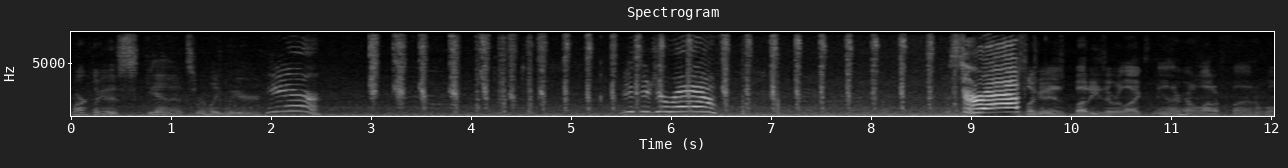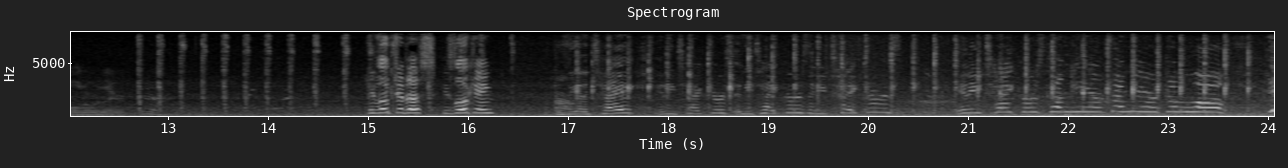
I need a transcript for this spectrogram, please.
Mark, look at his skin. It's really weird. Here. Mr. Giraffe. Mr. Raft. Just look at his buddies that were like, man, they're having a lot of fun. I'm going over there. Yeah. He looked at us. He's looking. Is he gonna take? Any takers? Any takers? Any takers? Any takers? Come here, come here, come along. Yay!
